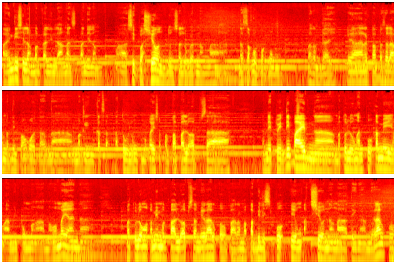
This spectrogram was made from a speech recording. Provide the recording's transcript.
ah, hindi sila mag-alinlangan sa kanilang ah, sitwasyon doon sa lugar ng uh, nasakupan kong barangay. Kaya nagpapasalamat din po ako na, na maging katulong mo kayo sa pagpapalo up sa Net 25 na matulungan po kami yung aming pong mga mamamayan na matulungan kami mag-follow up sa Meralco para mapabilis po yung aksyon ng ating uh, Meralco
